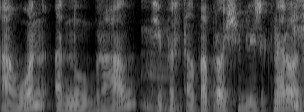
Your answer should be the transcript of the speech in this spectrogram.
А он одну убрал, Мгм. типа стал попроще, ближе к народу.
